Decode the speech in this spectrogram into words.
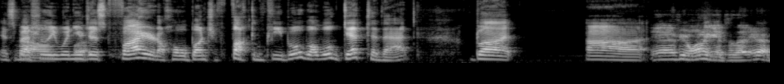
Especially No, when you just fired a whole bunch of fucking people, but we'll get to that. But uh Yeah, if you want to get to that, yeah.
